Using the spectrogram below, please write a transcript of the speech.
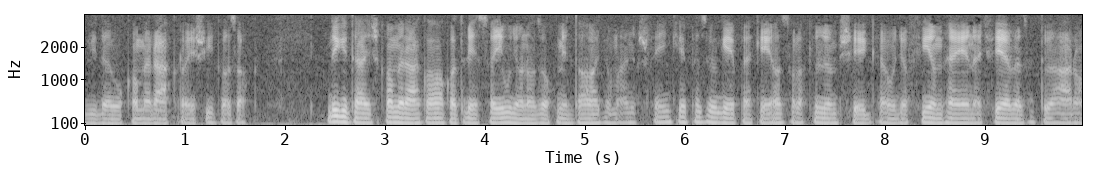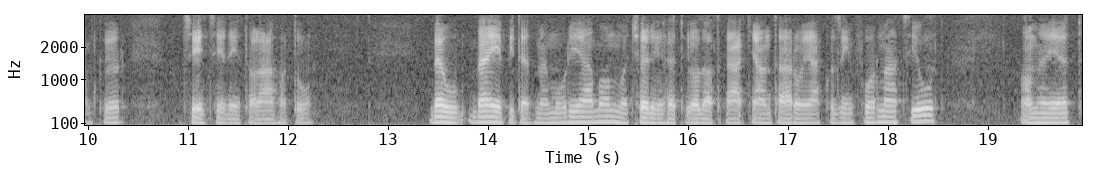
videókamerákra is igazak. Digitális kamerák alkatrészei ugyanazok, mint a hagyományos fényképezőgépeké, azzal a különbséggel, hogy a film helyén egy félvezető áramkör CCD található. Beépített memóriában vagy cserélhető adatkártyán tárolják az információt, amelyet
